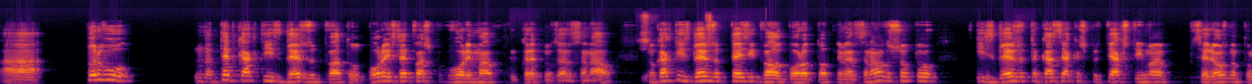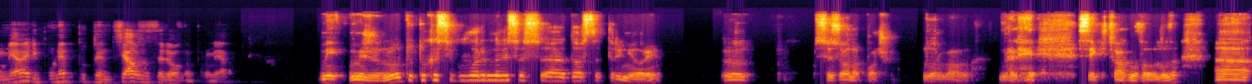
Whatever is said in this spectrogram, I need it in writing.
А, първо, на теб как ти изглеждат двата отбора и след това ще поговорим малко конкретно за Арсенал. Но как ти изглеждат тези два отбора, Тотнам и Арсенал, защото изглежда така, сякаш при тях ще има сериозна промяна или поне потенциал за сериозна промяна. Ми, между другото, тук си говорим нали, с а, доста треньори. Сезона почва нормално. Нали? Всеки това го вълнува. А,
